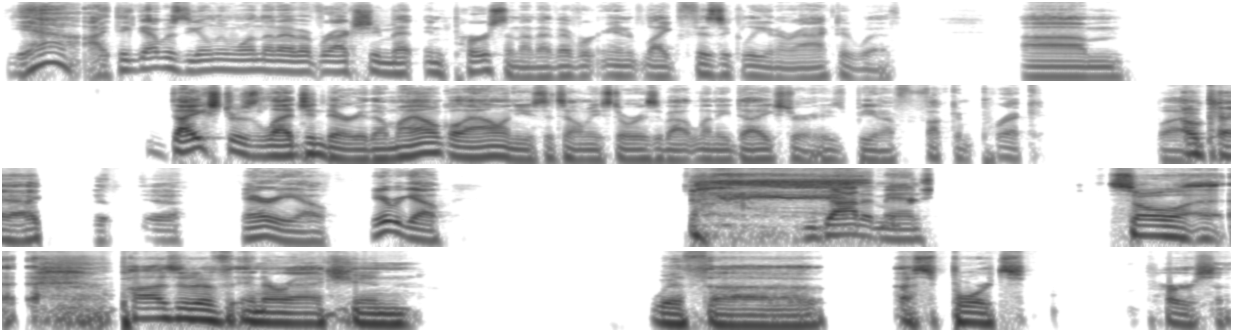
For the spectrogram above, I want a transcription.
Yeah, I think that was the only one that I've ever actually met in person that I've ever in, like physically interacted with. Um, Dykstra's legendary though. My uncle Alan used to tell me stories about Lenny Dykstra, who's being a fucking prick. But okay. I yeah. there you go. Here we go. You got it, man. So uh, positive interaction with uh, a sports person.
